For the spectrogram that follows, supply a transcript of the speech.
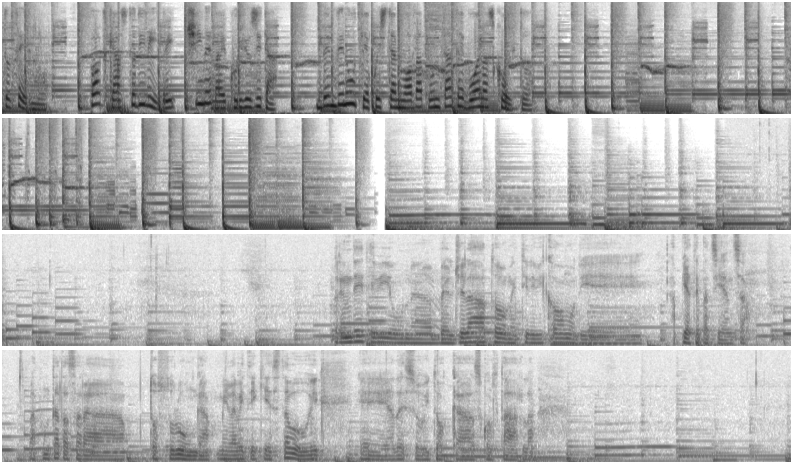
Punto fermo. Podcast di libri, cinema e curiosità. Benvenuti a questa nuova puntata e buon ascolto. Prendetevi un bel gelato, mettetevi comodi e abbiate pazienza. La puntata sarà piuttosto lunga, me l'avete chiesta voi e adesso vi tocca ascoltarla.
